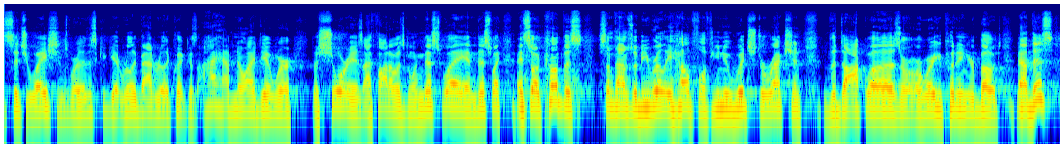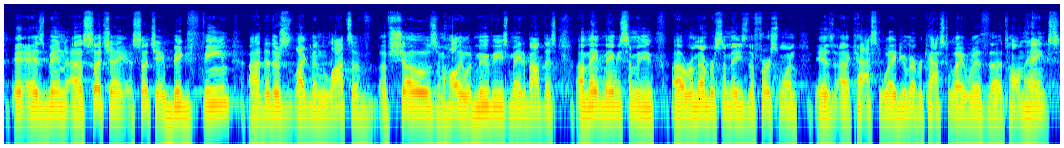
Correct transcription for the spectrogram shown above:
situations where this could get really bad really quick because I have no idea where the shore is. I thought I was going this way and this way. And so a compass sometimes would be really helpful if you knew which direction the dock was or, or where you put in your boat. Now, this has been uh, such, a, such a big theme uh, that there's like been lots of, of shows and Hollywood movies made about this. Uh, maybe, maybe some of you uh, remember some of these. The first one is uh, Castaway. Do you remember Castaway with uh, Tom Hanks?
